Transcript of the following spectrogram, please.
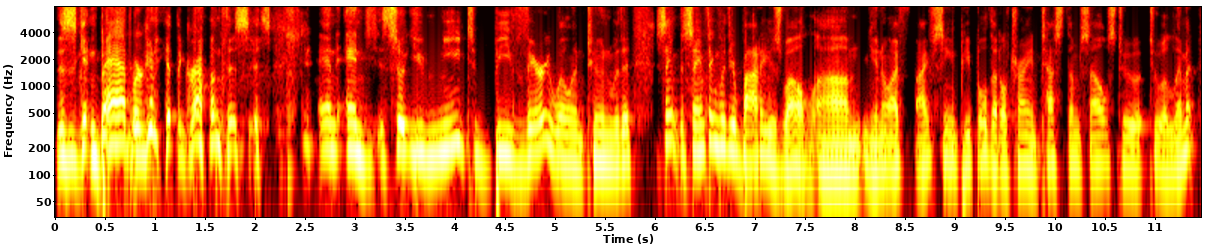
This is getting bad. We're going to hit the ground. This is, and, and so you need to be very well in tune with it. Same, same thing with your body as well. Um, you know, I've, I've seen people that'll try and test themselves to, to a limit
